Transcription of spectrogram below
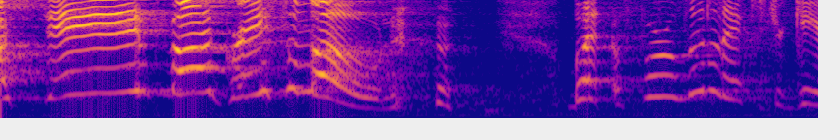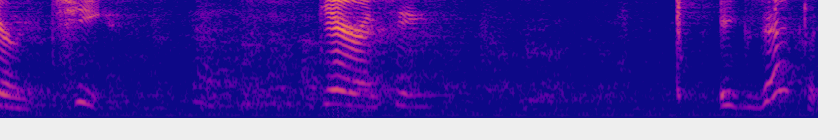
are saved by grace alone. But for a little extra guarantee. Guarantee. Exactly.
